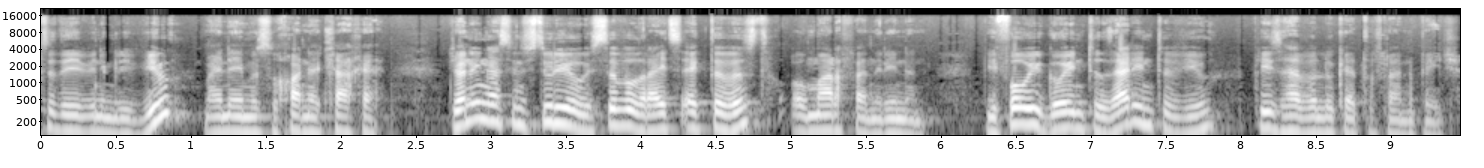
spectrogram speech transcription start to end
to the Evening Review. My name is Sukhane Klache. Joining us in studio is civil rights activist Omar van Reenen. Before we go into that interview, please have a look at the front page.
